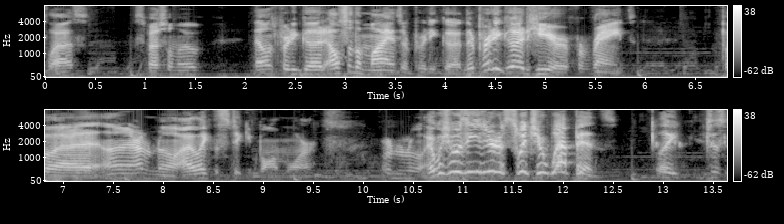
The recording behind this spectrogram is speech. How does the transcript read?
blast special move. That one's pretty good. Also, the mines are pretty good. They're pretty good here for ranked. But, uh, I don't know. I like the sticky bomb more. I. I wish it was easier to switch your weapons. Like, just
